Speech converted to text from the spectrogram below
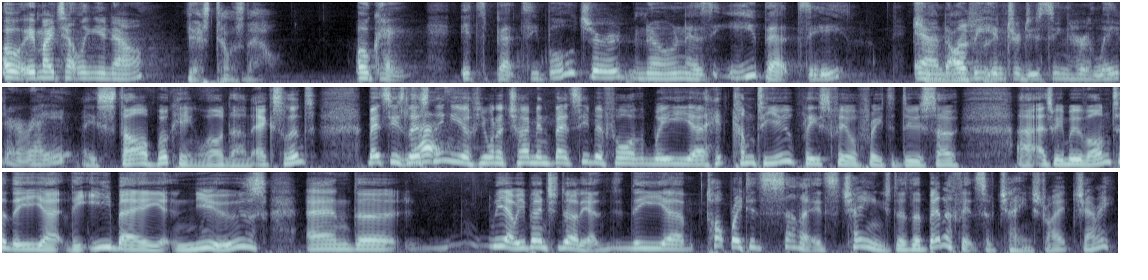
Oh, am I telling you now? Yes, tell us now. Okay, it's Betsy Bolger, known as E Betsy, and I'll be introducing her later, right? A star booking. Well done. Excellent. Betsy's Yes. listening. If you want to chime in, Betsy, before we uh, hit come to you, please feel free to do so uh, as we move on to the uh, the eBay news. And uh, yeah, we mentioned earlier the uh, top rated seller. It's changed. The, the benefits have changed, right, Sherry?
